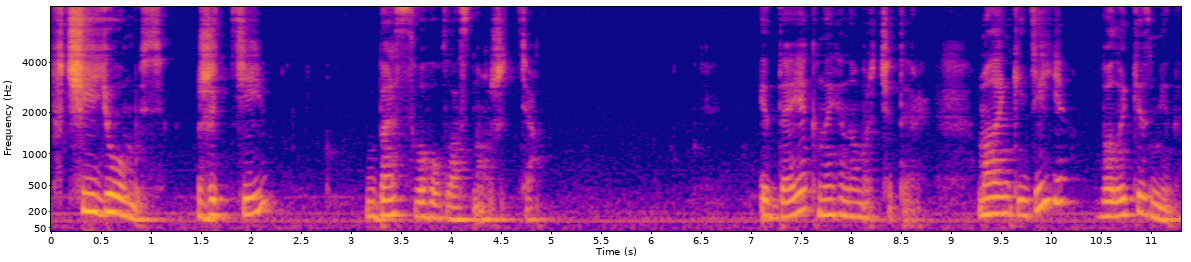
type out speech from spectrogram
в чийомусь житті без свого власного життя? Ідея книги номер 4 Маленькі дії, великі зміни.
